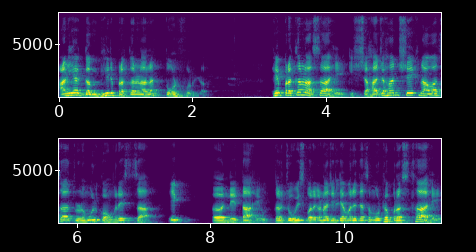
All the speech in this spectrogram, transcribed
आणि या गंभीर प्रकरणाला तोंड फोडलं. हे प्रकरण असं आहे की शहाजहान शेख नावाचा तृणमूल काँग्रेसचा एक नेता आहे. उत्तर चोवीस परगणा जिल्ह्यामध्ये त्याचं मोठं प्रस्थ आहे.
